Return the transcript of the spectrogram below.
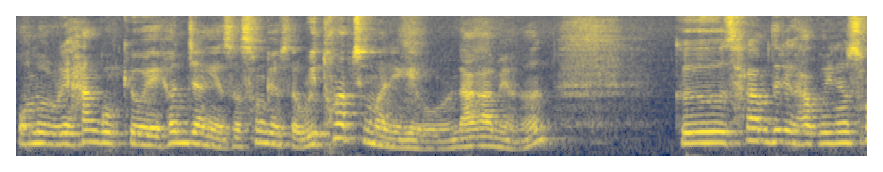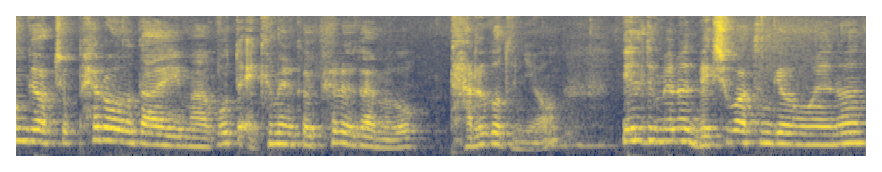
오늘 우리 한국 교회 현장에서 선교사 우리 통합측만 얘기해 보면 나가면은 그 사람들이 갖고 있는 선교학적 패러다임하고 또 에큐메니컬 패러다임하고 다르거든요. 예를 들면은 멕시코 같은 경우에는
